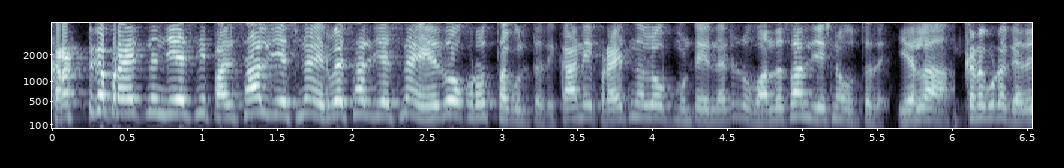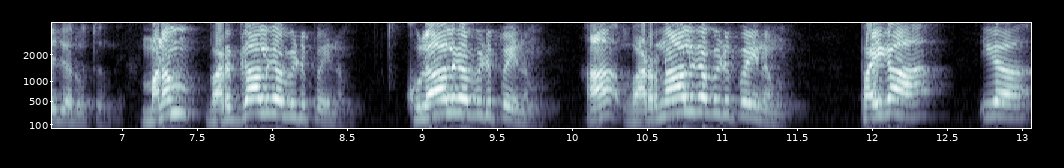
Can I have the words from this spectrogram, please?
కరెక్ట్గా ప్రయత్నం చేసి పది సార్లు చేసినా ఇరవై సార్లు చేసినా ఏదో ఒక రోజు తగులుతుంది. కానీ ప్రయత్న లోపం ఉంటే ఏంటంటే నువ్వు వంద సార్లు చేసినా అవుతుంది. ఇలా ఇక్కడ కూడా గదే జరుగుతుంది. మనం వర్గాలుగా విడిపోయినాం. కులాలుగా విడిపోయినాం. ఆ, వర్ణాలుగా విడిపోయినాం. పైగా ఇక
